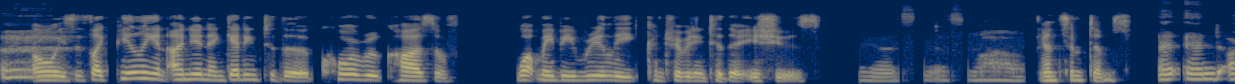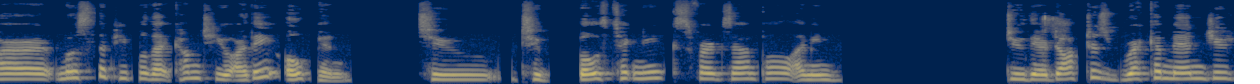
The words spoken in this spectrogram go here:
Always. It's like peeling an onion and getting to the core root cause of what may be really contributing to their issues. Yes, yes. Wow. And symptoms. And, and are most of the people that come to you are they open to to both techniques, for example? I mean, do their doctors recommend you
